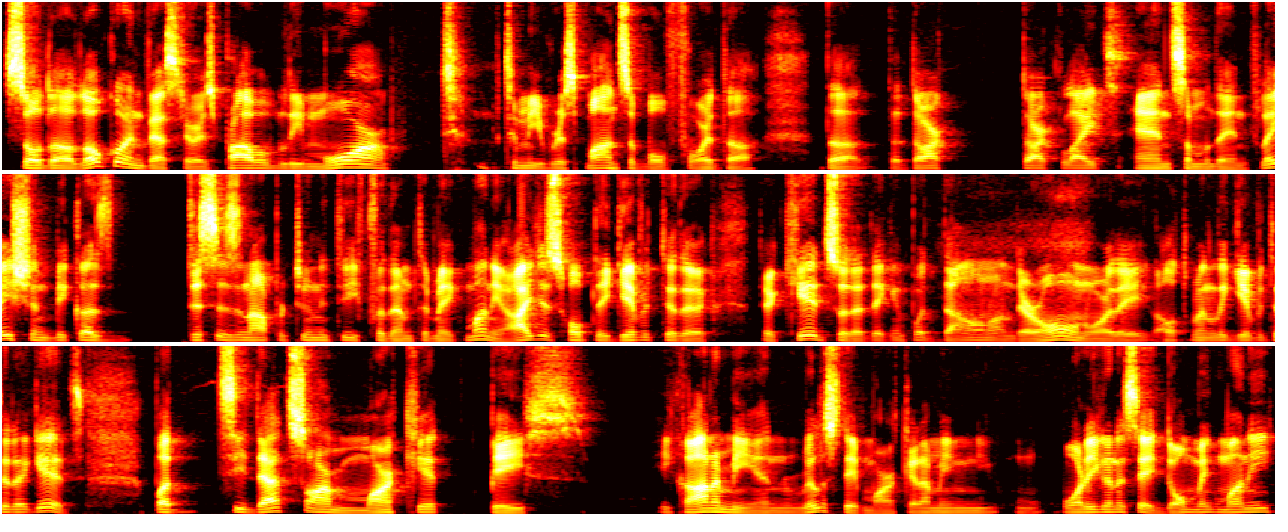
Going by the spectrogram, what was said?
So the local investor is probably more, t- to me, responsible for the the the dark dark lights and some of the inflation because this is an opportunity for them to make money. I just hope they give it to their their kids so that they can put down on their own, or they ultimately give it to their kids. But see, that's our market based economy and real estate market. I mean, what are you going to say? Don't make money.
